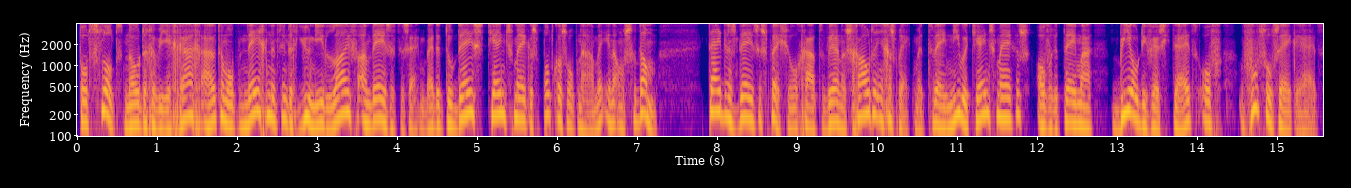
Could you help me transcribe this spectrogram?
Tot slot nodigen we je graag uit om op 29 juni live aanwezig te zijn bij de Today's Changemakers podcastopname in Amsterdam. Tijdens deze special gaat Werner Schouten in gesprek met twee nieuwe changemakers over het thema biodiversiteit of voedselzekerheid.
